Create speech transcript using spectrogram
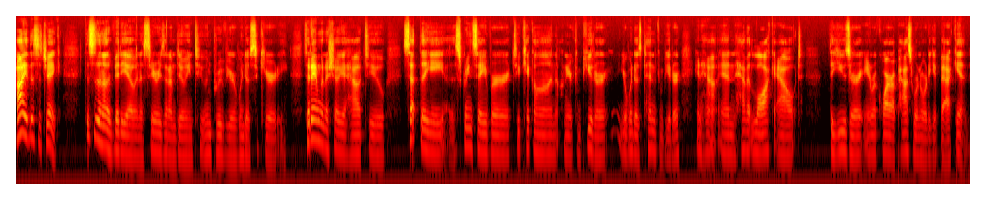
Hi, this is Jake. This is another video in a series that I'm doing to improve your Windows security. Today I'm going to show you how to set the uh, screensaver to kick on on your computer, your Windows 10 computer, and how and have it lock out the user and require a password in order to get back in.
